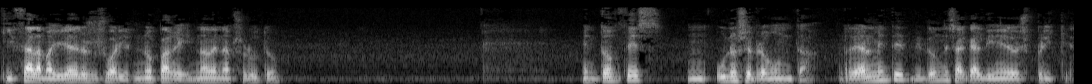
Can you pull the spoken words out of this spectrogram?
quizá la mayoría de los usuarios no pague nada en absoluto, entonces mm, uno se pregunta, ¿realmente de dónde saca el dinero Spreaker?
